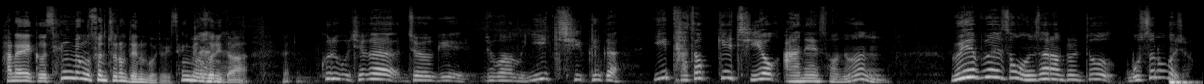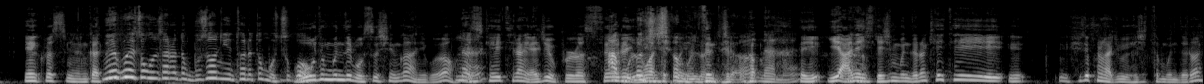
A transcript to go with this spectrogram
하나의 그 생명선처럼 되는 거죠. 생명선이다. 그리고 제가 저기 저거 하면 이 지 그러니까 이 다섯 개 지역 안에서는 외부에서 온 사람들도 못 쓰는 거죠. 예 그렇습니다. 그러니까 외부에서 온 사람도 무선 인터넷도 못 쓰고 모든 분들이 못 쓰시는 건 아니고요. 네. SKT랑 LG U 플러스를 아, 이용하실 물론이죠, 분 물론이죠. 있는데요. 네네. 이, 이 안에 계신 분들은 KT 휴대폰을 가지고 계셨던 분들은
